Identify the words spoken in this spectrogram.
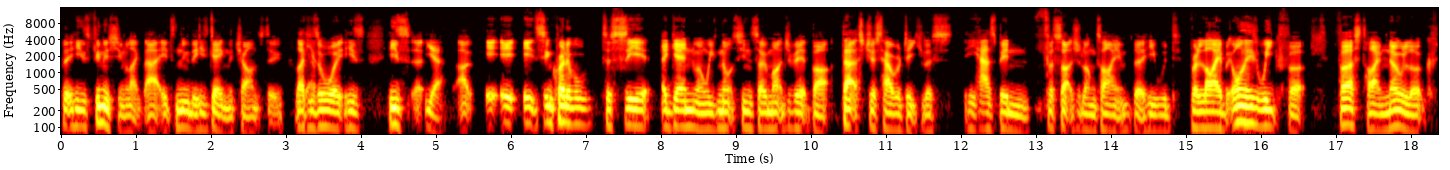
that he's finishing like that. It's new that he's getting the chance to. Like he's always he's he's uh, yeah. Uh, it, it it's incredible to see it again when we've not seen so much of it. But that's just how ridiculous he has been for such a long time that he would reliably on his weak foot, first time no look,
